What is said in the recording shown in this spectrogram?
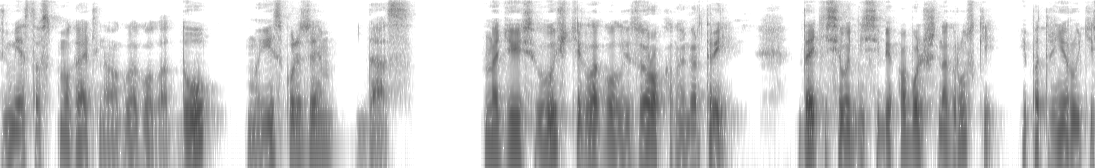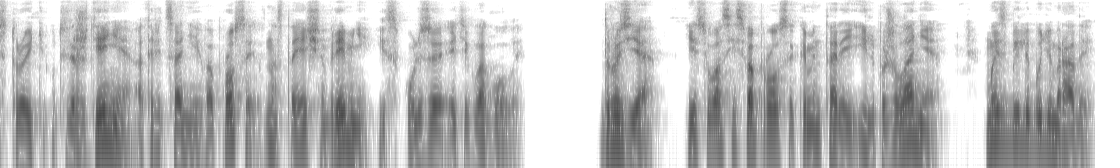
вместо вспомогательного глагола do мы используем does. Надеюсь, вы учите глаголы из урока номер три. Дайте сегодня себе побольше нагрузки и потренируйтесь строить утверждения, отрицания и вопросы в настоящем времени, используя эти глаголы. Друзья, если у вас есть вопросы, комментарии или пожелания, мы с Билли будем рады,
